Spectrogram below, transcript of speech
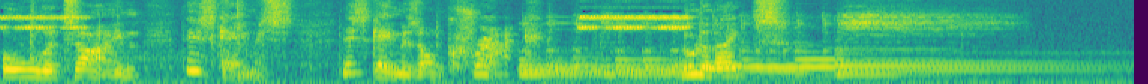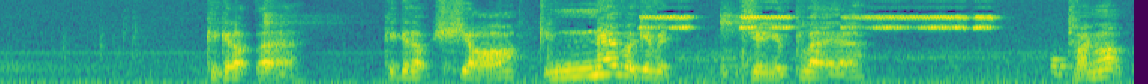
all the time. This game is... This game is on crack. Hula Knights. Kick it up there. Kick it up Shah. You never give it to your player. Time up.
